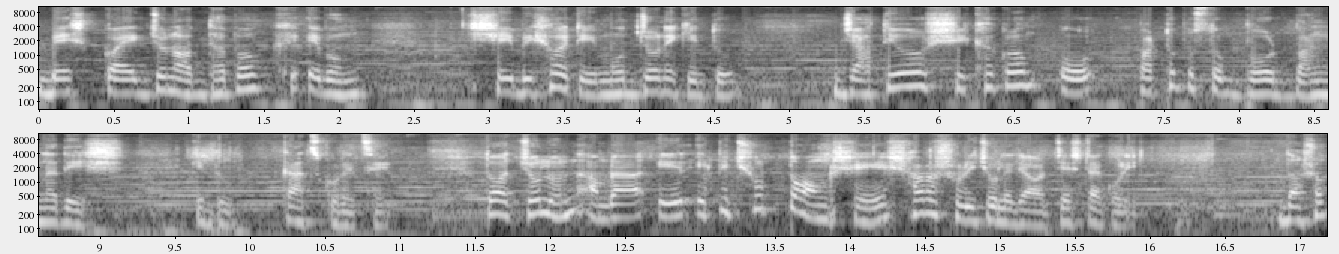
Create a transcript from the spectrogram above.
বেশ কয়েকজন অধ্যাপক এবং সেই বিষয়টি মুদ্রণে কিন্তু জাতীয় শিক্ষাক্রম ও পাঠ্যপুস্তক বোর্ড বাংলাদেশ কিন্তু কাজ করেছে। তো চলুন আমরা এর একটি ছোট্ট অংশে সরাসরি চলে যাওয়ার চেষ্টা করি। দর্শক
